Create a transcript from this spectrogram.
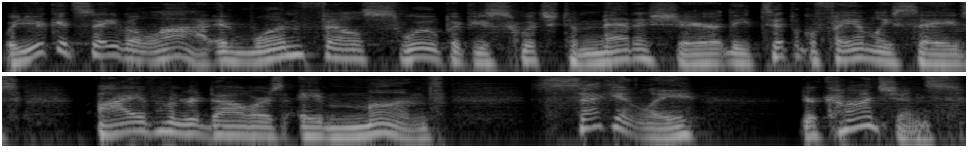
Well, you could save a lot in one fell swoop if you switch to Medi-Share. The typical family saves $500 a month. Secondly, your conscience.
